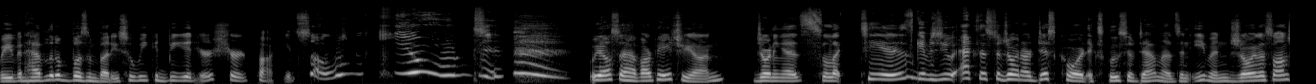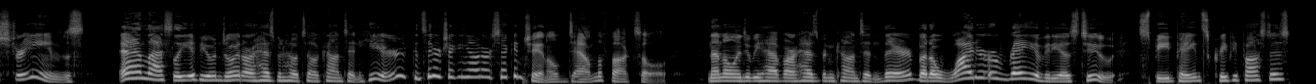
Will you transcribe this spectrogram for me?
We even have little bosom buddies so we could be in your shirt pocket. So cute! We also have our Patreon. Joining at select tiers gives you access to join our Discord, exclusive downloads, and even join us on streams. And lastly, if you enjoyed our Hazbin Hotel content here, consider checking out our second channel, Down the Foxhole. Not only do we have our Hazbin content there, but a wider array of videos too. Speed paints, creepypastas,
